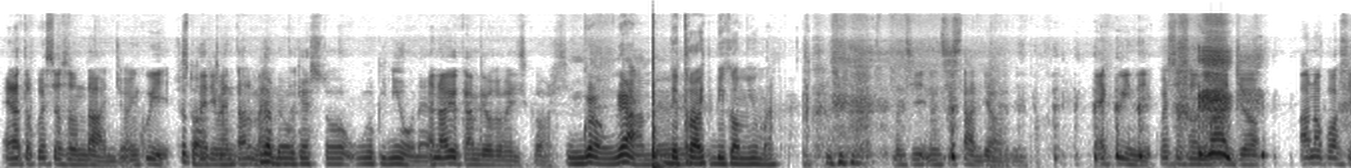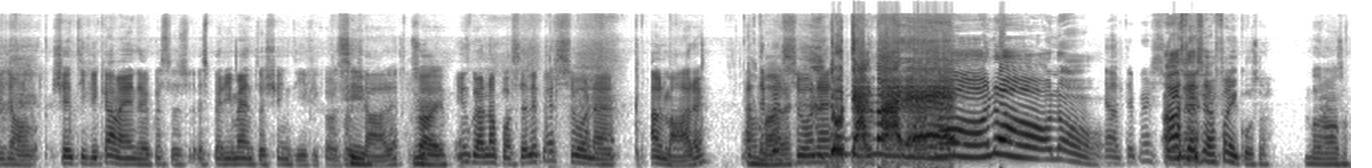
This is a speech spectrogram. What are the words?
è nato questo sondaggio in cui Sotto, sperimentalmente... Noi abbiamo chiesto un'opinione. Eh no, io cambio come discorso. un, un grande. Detroit Become Human. Non si, non si sta agli ordini. E quindi questo sondaggio hanno posto, diciamo, scientificamente, questo esperimento scientifico Sì. sociale, Vai. in cui hanno posto le persone al mare, Al altre mare. persone... Tutti al mare! No, no, no. E altre persone... Ah, sì, sì, a fare cosa? Boh, non lo so.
